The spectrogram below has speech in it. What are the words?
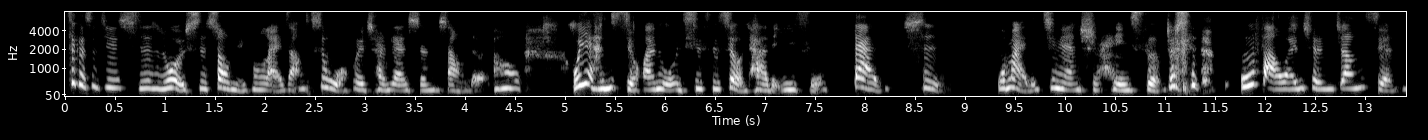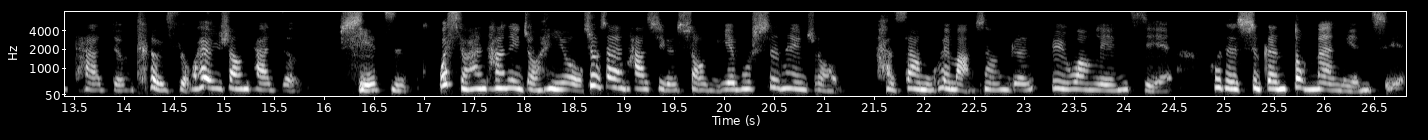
这个设计师如果是少女风来讲，是我会穿在身上的。然后我也很喜欢，我其实是有她的衣服，但是。我买的竟然是黑色，就是 无法完全彰显它的特色。我还有一双它的鞋子，我喜欢它那种很有，就算她是一个少女，也不是那种好像你会马上跟欲望连接，或者是跟动漫连接，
